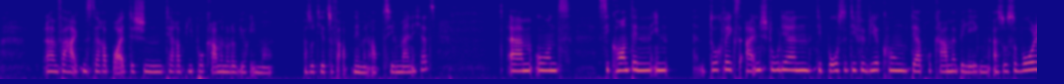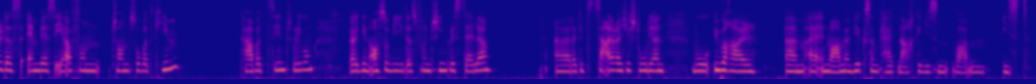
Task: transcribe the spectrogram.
ähm, verhaltenstherapeutischen Therapieprogrammen oder wie auch immer? also dir zu verabnehmen, abzielen, meine ich jetzt. Ähm, und sie konnte in, in durchwegs allen Studien die positive Wirkung der Programme belegen. Also sowohl das MBSR von John Sobert Kim, Kabat-Zinn, Entschuldigung, äh, genauso wie das von Jean Christella. Äh, da gibt es zahlreiche Studien, wo überall ähm, eine enorme Wirksamkeit nachgewiesen worden ist.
